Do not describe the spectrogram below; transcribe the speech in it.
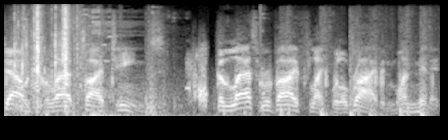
Down to the last five teams. The last revive flight will arrive in one minute.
